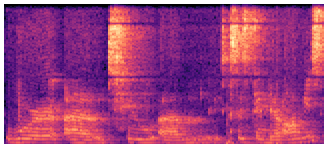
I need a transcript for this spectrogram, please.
were uh, to um, sustain their armies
